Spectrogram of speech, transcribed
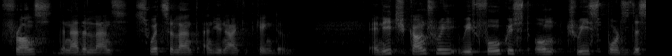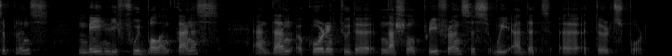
France, the Netherlands, Switzerland, and the United Kingdom. In each country, we focused on three sports disciplines, mainly football and tennis, and then according to the national preferences, we added uh, a third sport.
